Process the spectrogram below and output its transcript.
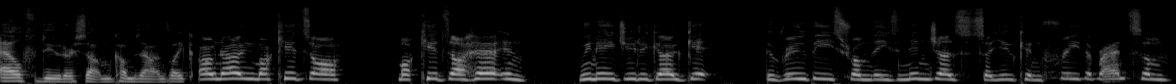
elf dude or something comes out and's like, "Oh no, my kids are my kids are hurting. We need you to go get the rubies from these ninjas so you can free the ransom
